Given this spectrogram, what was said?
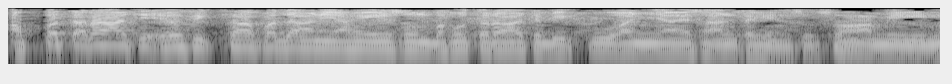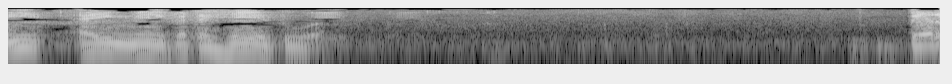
අපතරාච ඒ ශික්ෂාපදානිය හේසොම් බහුතරාච බික්ඛු අඤ්ඤාය සම්තහෙන්සු ස්වාමීනි ඇයි මේකට හේතුව? පෙර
